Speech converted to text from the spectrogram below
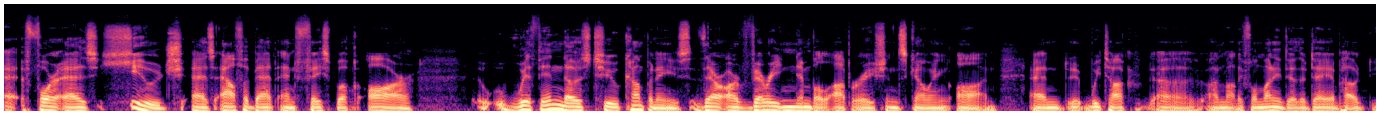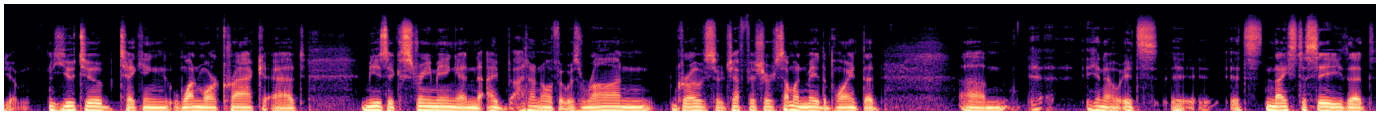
uh, for as huge as Alphabet and Facebook are, within those two companies, there are very nimble operations going on. And we talked uh, on Motley Fool Money the other day about YouTube taking one more crack at music streaming, and I I don't know if it was Ron Gross or Jeff Fischer. Someone made the point that, um, you know, it's it's nice to see that.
